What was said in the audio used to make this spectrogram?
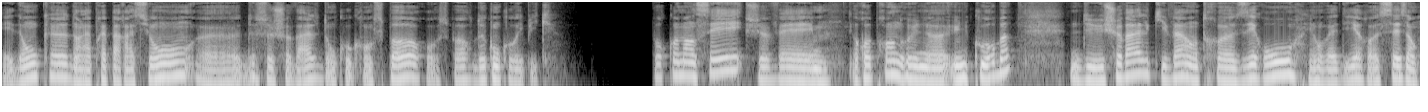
et donc euh, dans la préparation euh, de ce cheval donc au grand sport, au sport de concours hippique. Pour commencer, je vais reprendre une, une, courbe du cheval qui va entre 0 et on va dire 16 ans,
